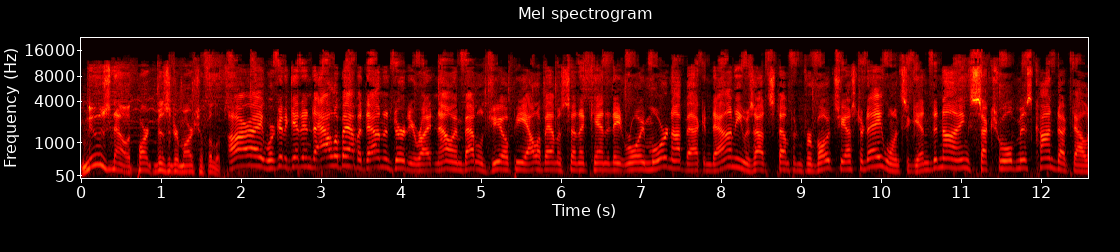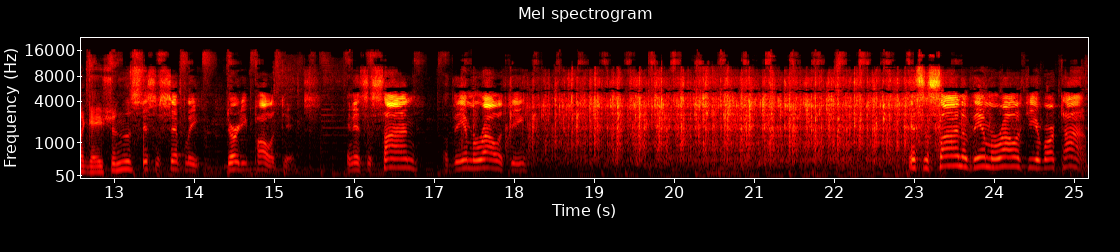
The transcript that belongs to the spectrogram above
News now with Park visitor Marshall Phillips. All right, we're going to get into Alabama down and dirty right now. Embattled GOP Alabama Senate candidate Roy Moore not backing down. He was out stumping for votes yesterday, once again denying sexual misconduct allegations. This is simply dirty politics, and it's a sign of the immorality. It's a sign of the immorality of our time.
